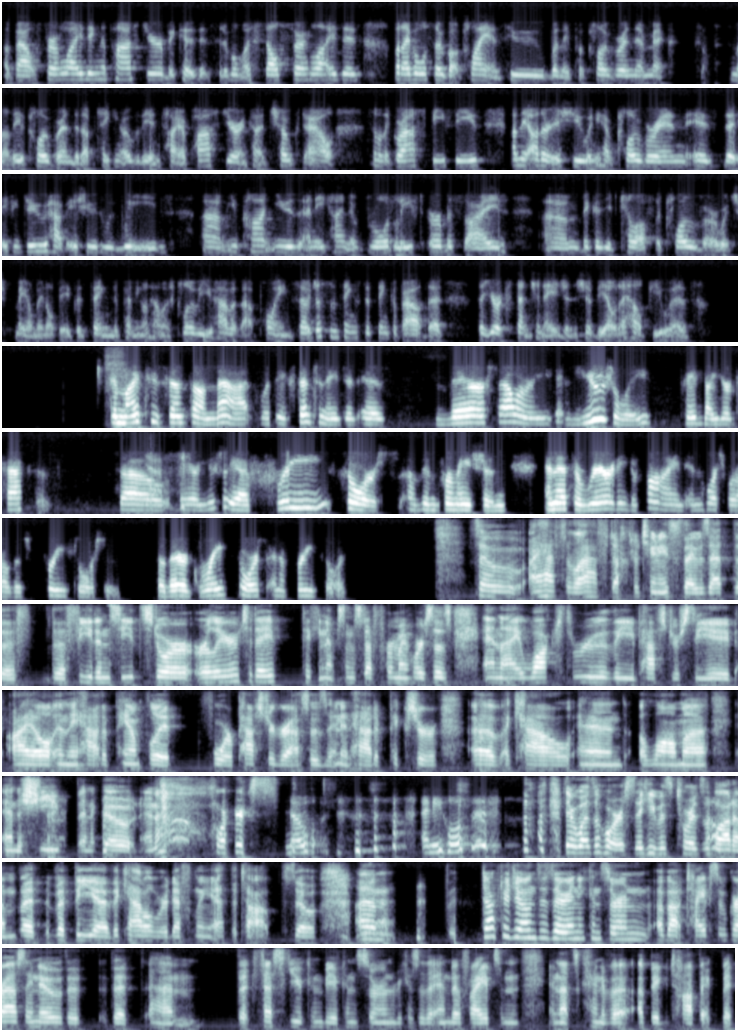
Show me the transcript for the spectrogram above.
about fertilizing the pasture because it sort of almost self-fertilizes. But I've also got clients who, when they put clover in their mix, ultimately the clover ended up taking over the entire pasture and kind of choked out some of the grass species. And the other issue when you have clover in is that if you do have issues with weeds, um, you can't use any kind of broadleaf herbicide um, because you'd kill off the clover, which may or may not be a good thing depending on how much clover you have at that point. So just some things to think about that, that your extension agent should be able to help you with. And my two cents on that with the extension agent is their salary is usually paid by your taxes. So yes. they are usually a free source of information, and that's a rarity to find in the horse world is free sources. So they're a great source and a free source. So I have to laugh, Dr. Thunes, because I was at the the feed and seed store earlier today picking up some stuff for my horses, and I walked through the pasture seed aisle, and they had a pamphlet for pasture grasses, and it had a picture of a cow and a llama and a sheep and a goat and a horse. No, any horses? there was a horse. He was towards the oh. bottom, but but the uh, the cattle were definitely at the top. So. Um, yeah. But Dr. Jones, is there any concern about types of grass? I know that that um, that fescue can be a concern because of the endophytes, and and that's kind of a, a big topic. But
